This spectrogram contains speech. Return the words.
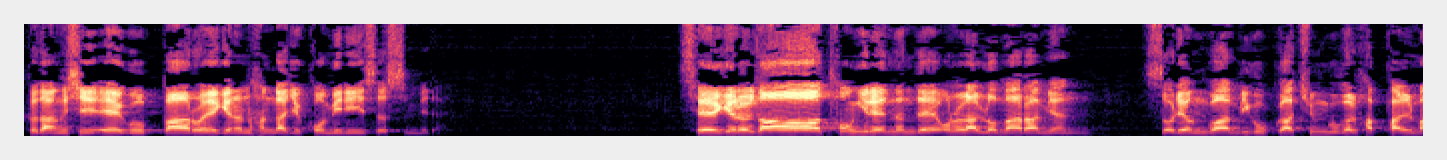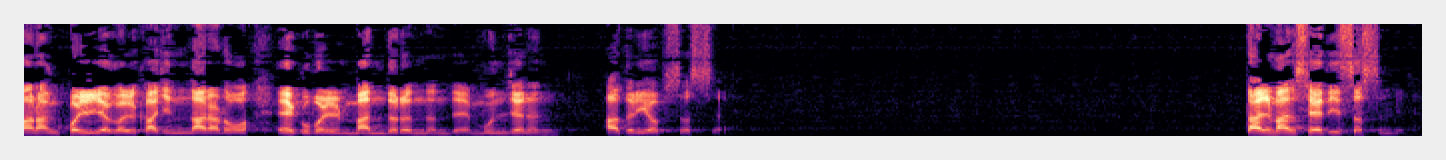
그 당시 애굽 바로에게는 한 가지 고민이 있었습니다. 세계를 다 통일했는데 오늘날로 말하면 소련과 미국과 중국을 합할 만한 권력을 가진 나라로 애굽을 만들었는데 문제는 아들이 없었어요. 딸만 셋 있었습니다.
